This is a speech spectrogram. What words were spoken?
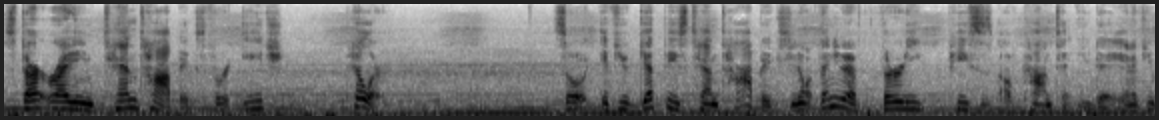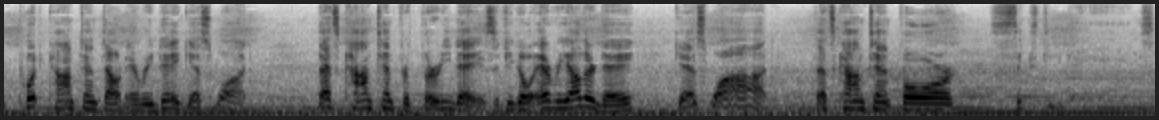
start writing 10 topics for each pillar. So if you get these 10 topics, you know, then you have 30 pieces of content you day. And if you put content out every day, guess what? That's content for 30 days. If you go every other day, guess what? That's content for 60 days.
